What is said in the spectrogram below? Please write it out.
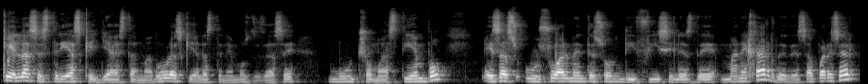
que las estrías que ya están maduras, que ya las tenemos desde hace mucho más tiempo. Esas usualmente son difíciles de manejar, de desaparecer,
